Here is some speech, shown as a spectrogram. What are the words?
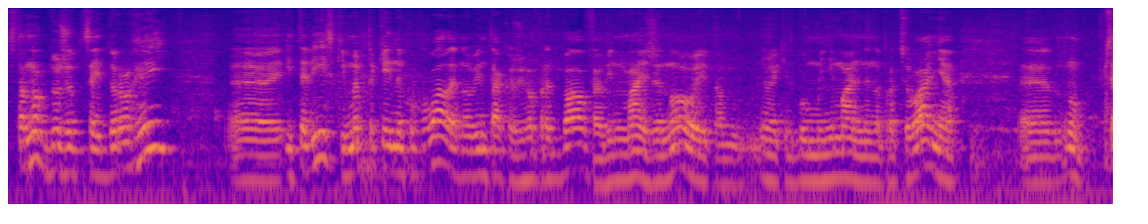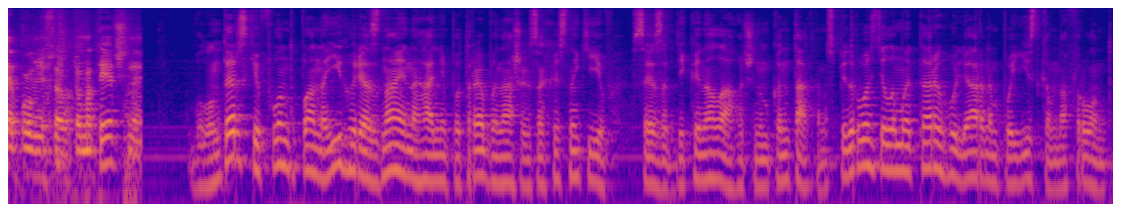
Станок дуже цей дорогий, е, італійський. Ми б такий не купували, але він також його придбав. Він майже новий, там ну, якесь був мінімальне напрацювання. Е, ну, все повністю автоматичне. Волонтерський фонд пана Ігоря знає нагальні потреби наших захисників, все завдяки налагодженим контактам з підрозділами та регулярним поїздкам на фронт.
